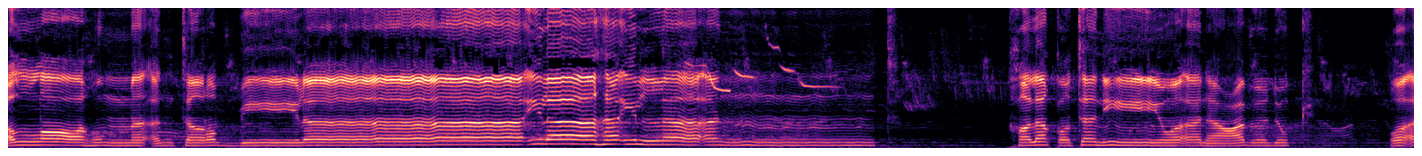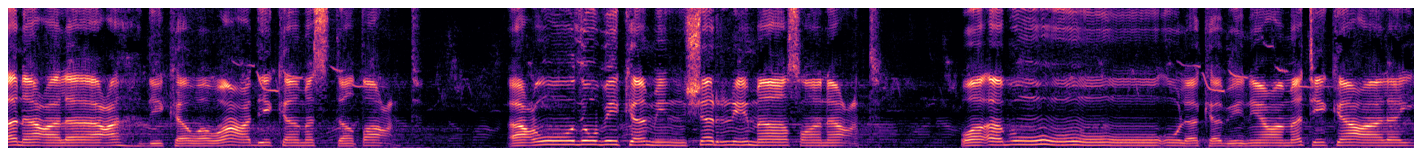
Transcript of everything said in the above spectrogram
اللهم أنت ربي لا إله إلا أنت. خلقتني وأنا عبدك وأنا على عهدك ووعدك ما استطعت. أعوذ بك من شر ما صنعت وأبوء لك بنعمتك عليّ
